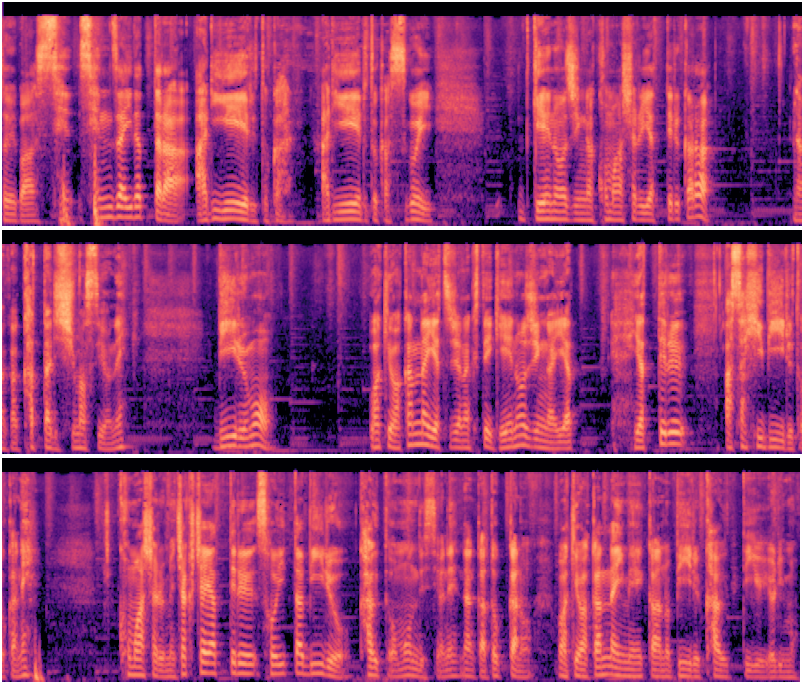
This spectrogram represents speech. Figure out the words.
例えば洗剤だったらアリエールとかアリエールとかすごい芸能人がコマーシャルやってるからなんか買ったりしますよね。ビールもわけわかんないやつじゃなくて芸能人がやってるアサヒビールとかね。コマーシャルめちゃくちゃやってるそういったビールを買うと思うんですよね。なんかどっかのわけわかんないメーカーのビール買うっていうよりも。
